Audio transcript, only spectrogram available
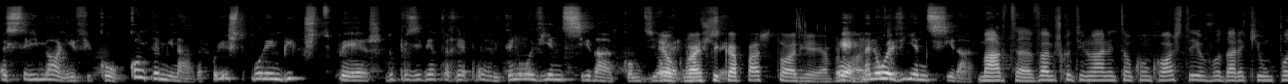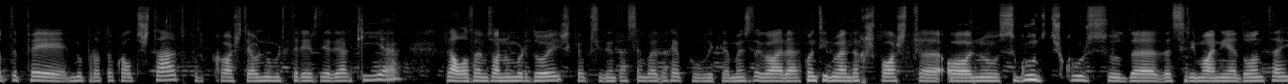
a cerimónia ficou contaminada por este pôr em bicos de pés do Presidente da República. Não havia necessidade, como dizia É o que vai ficar para a história, é verdade. É, mas não havia necessidade. Marta, vamos continuar então com Costa. Eu vou dar aqui um pontapé no protocolo de Estado, porque Costa é o número 3 da hierarquia. Já lá vamos ao número 2, que é o Presidente da Assembleia da República, mas agora, continuando a resposta ao, no segundo discurso da, da cerimónia de ontem,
